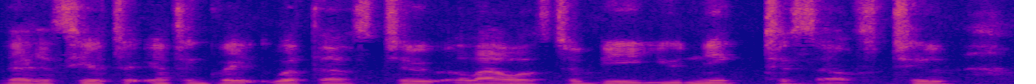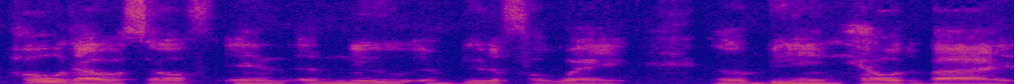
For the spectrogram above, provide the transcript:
that is here to integrate with us, to allow us to be unique to self, to hold ourselves in a new and beautiful way, you know, being held by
